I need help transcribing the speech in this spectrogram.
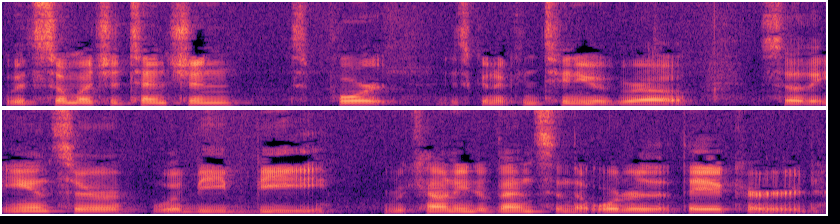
with so much attention, support, it's going to continue to grow. So the answer would be B, recounting events in the order that they occurred.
